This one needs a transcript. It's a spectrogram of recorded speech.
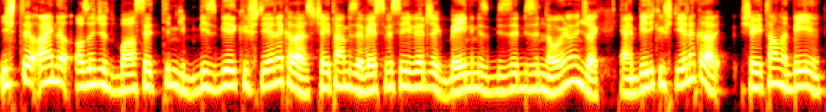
İşte aynı az önce bahsettiğim gibi biz 1 2 3 diyene kadar şeytan bize vesveseyi verecek. Beynimiz bize bizimle oyun oynayacak. Yani 1 2 3 diyene kadar şeytanla beyin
